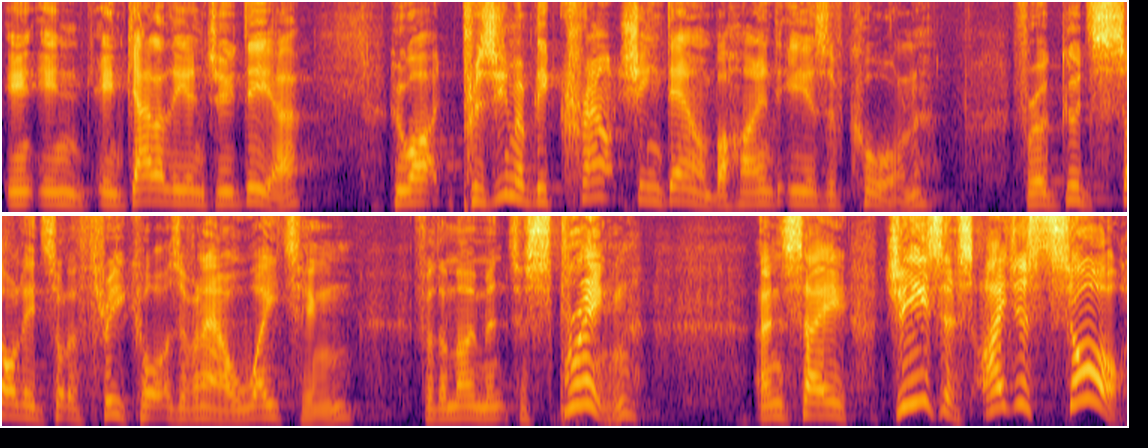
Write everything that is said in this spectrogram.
in, in, in Galilee and Judea who are presumably crouching down behind ears of corn for a good solid sort of three quarters of an hour waiting for the moment to spring and say, Jesus, I just saw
